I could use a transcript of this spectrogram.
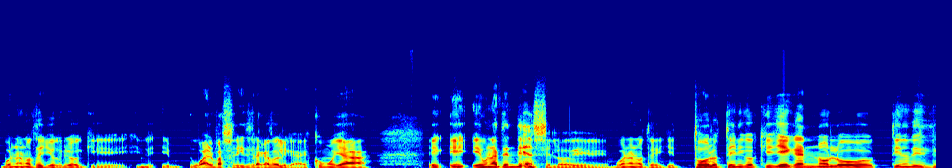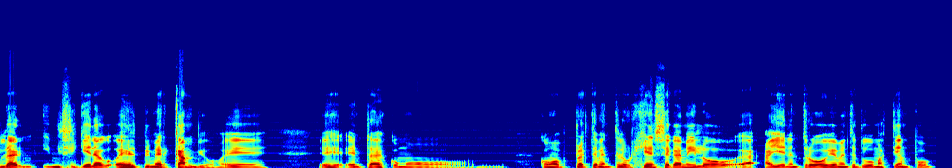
buenas notas, yo creo que igual va a salir de la Católica. Es como ya, e, e, es, una tendencia lo de buena nota, que todos los técnicos que llegan no lo tienen de titular y ni siquiera es el primer cambio. Eh, entra como, como prácticamente la urgencia, Camilo. ayer entró, obviamente tuvo más tiempo.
